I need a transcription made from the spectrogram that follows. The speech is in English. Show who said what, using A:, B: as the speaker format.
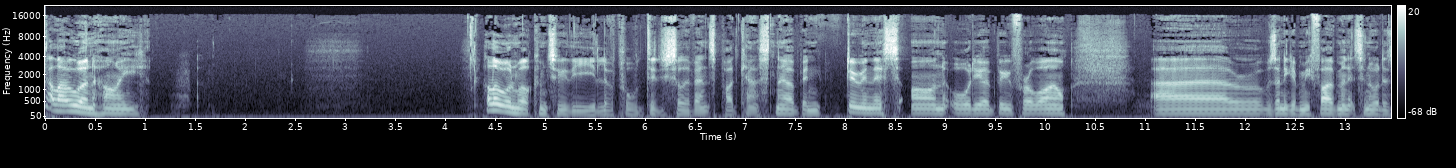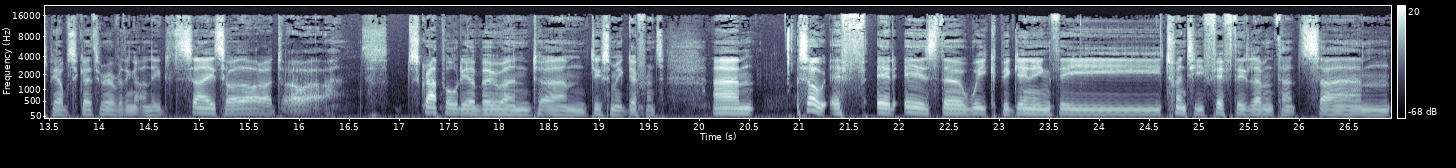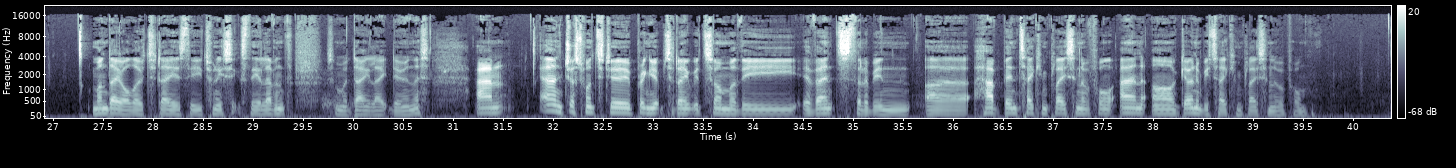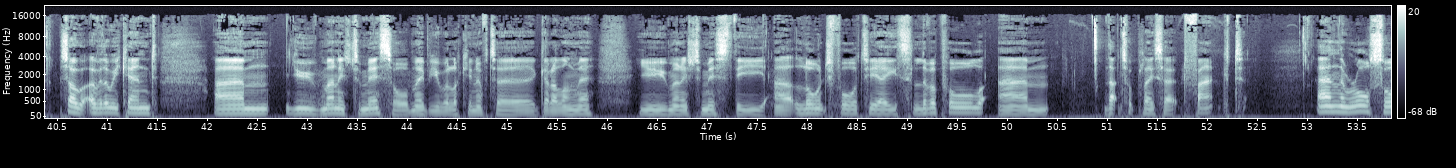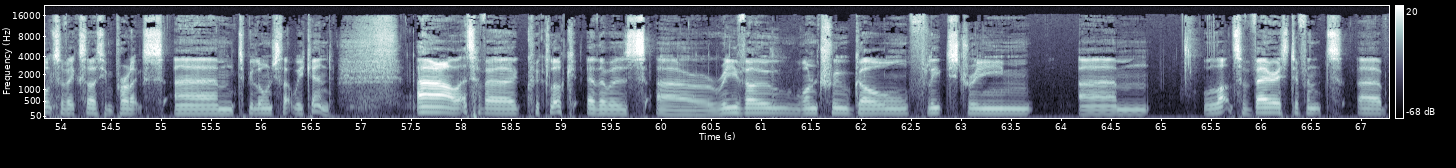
A: Hello and hi. Hello and welcome to the Liverpool Digital Events podcast. Now I've been doing this on Audioboo for a while. Uh, it was only giving me five minutes in order to be able to go through everything that I needed to say, so I thought I'd oh, uh, scrap Audioboo and um, do something different. Um, so, if it is the week beginning the 25th, the 11th, that's um, Monday, although today is the 26th, the 11th, so I'm a day late doing this. Um, and just wanted to bring you up to date with some of the events that have been uh, have been taking place in Liverpool and are going to be taking place in Liverpool. So over the weekend, um, you managed to miss, or maybe you were lucky enough to get along there. You managed to miss the uh, Launch 48 Liverpool. Um, that took place at Fact, and there were all sorts of exciting products um, to be launched that weekend. Uh, let's have a quick look. Uh, there was uh, Revo, One True Goal, Fleet Stream, um, lots of various different uh,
